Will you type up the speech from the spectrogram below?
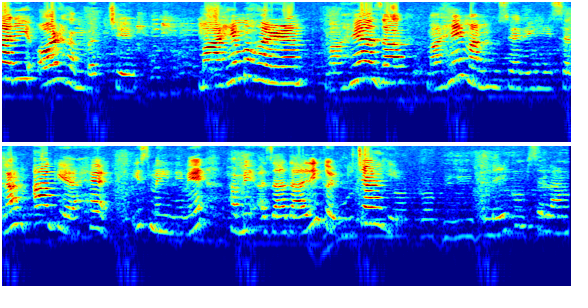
عزاداری اور ہم بچے۔ ماہ محرم، ماہ ازا ماہ امام حسین علیہ السلام آ گیا ہے۔ اس مہینے میں ہمیں عزاداری کرنی چاہیے۔ علیکم السلام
